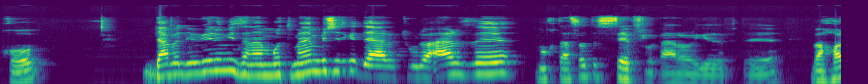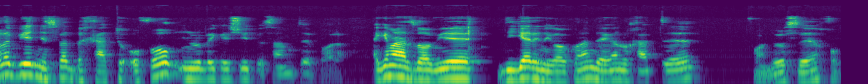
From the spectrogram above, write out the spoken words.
خب. W رو می‌زنم. مطمئن بشید که در طول و عرض مختصات صفر قرار گرفته و حالا بیاید نسبت به خط افق این رو بکشید به سمت بالا. اگه من از زاویه دیگری نگاه کنم دقیقا رو خط فان درسته؟ خب.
